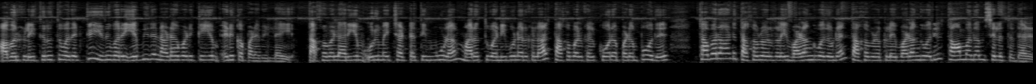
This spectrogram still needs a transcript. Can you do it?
அவர்களை திருத்துவதற்கு இதுவரை எவ்வித நடவடிக்கையும் எடுக்கப்படவில்லை. தகவல் அறியும் உரிமை சட்டத்தின் மூலம் மருத்துவ நிபுணர்களால் தகவல்கள் கோரப்படும் போது தவறான தகவல்களை வழங்குவதுடன் தகவல்களை வழங்குவதில் தாமதம் செலுத்துதல்.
